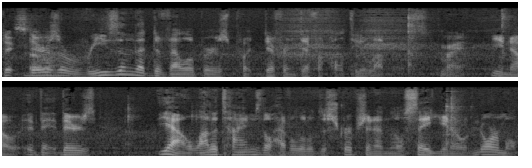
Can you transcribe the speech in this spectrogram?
There, So- There's a reason that developers put different difficulty levels. Right. You know, th- there's, yeah, a lot of times they'll have a little description and they'll say, you know, normal.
